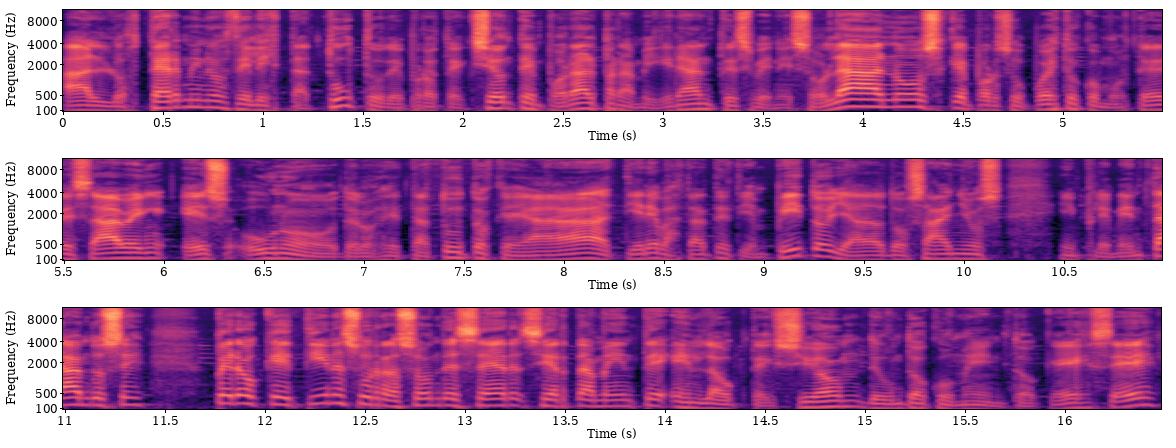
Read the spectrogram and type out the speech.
a los términos del Estatuto de Protección Temporal para Migrantes Venezolanos, que por supuesto, como ustedes saben, es uno de los estatutos que ya tiene bastante tiempito, ya dos años implementándose, pero que tiene su razón de ser ciertamente en la obtención de un documento, que es eh,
